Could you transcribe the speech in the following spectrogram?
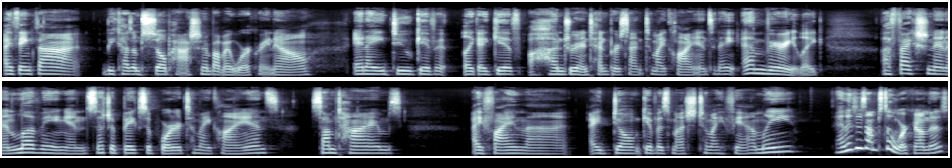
I think that because I'm so passionate about my work right now, and I do give it like I give 110% to my clients, and I am very like affectionate and loving and such a big supporter to my clients. Sometimes I find that I don't give as much to my family. And this is I'm still working on this.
